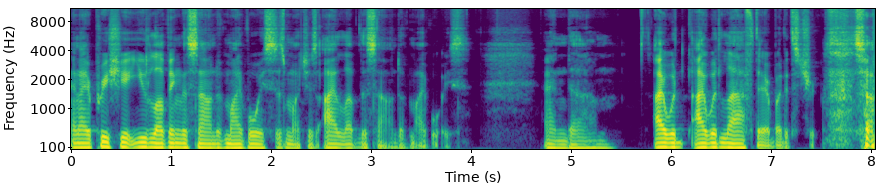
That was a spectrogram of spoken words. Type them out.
and I appreciate you loving the sound of my voice as much as I love the sound of my voice. And um, I would, I would laugh there, but it's true. So,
